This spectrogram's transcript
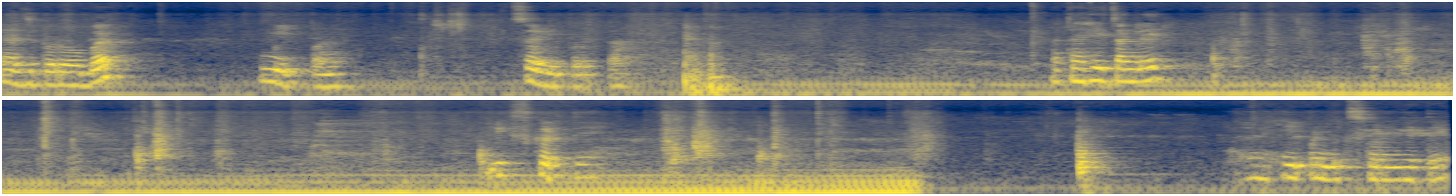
त्याचबरोबर मीठ पण. चवीपुरता. आता हे चांगले. मिक्स करते. आणि हे पण मिक्स करून घेते.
